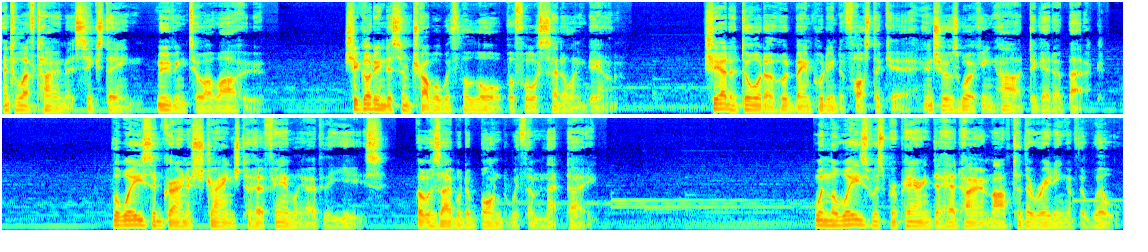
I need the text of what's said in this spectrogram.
and left home at 16, moving to Oahu. She got into some trouble with the law before settling down. She had a daughter who had been put into foster care and she was working hard to get her back. Louise had grown estranged to her family over the years, but was able to bond with them that day. When Louise was preparing to head home after the reading of the will,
